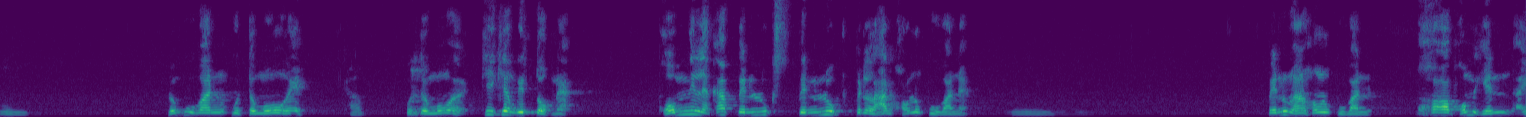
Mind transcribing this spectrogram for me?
อืมหลวงปู่วันอุตตโมไงครับอุตตโมอะที่เครื่องบินตกเนี่ยผมนี่แหละครับ เป็นลูกเป็นลูกเป็นหลานของหลวงปู่วันเนี่ยอืม เป็นลูกหลานของหลวงปู่วันพอผมเห็นไอ้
